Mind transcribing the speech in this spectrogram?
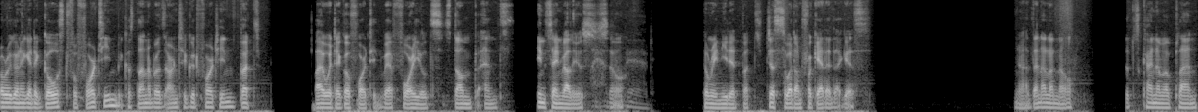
Probably gonna get a Ghost for 14 because Thunderbirds aren't too good 14. But why would they go 14? We have four yields, Stomp, and insane values. So don't really need it, but just so I don't forget it, I guess. Yeah, then I don't know. That's kind of my plan.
